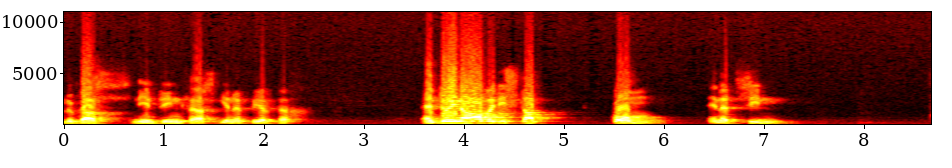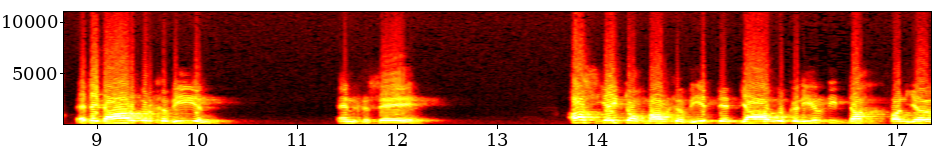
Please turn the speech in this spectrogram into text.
Lukas 19 vers 41 En toe hy naby die stad kom en dit sien, het hy daaroor geween en gesê: As jy tog maar geweet het, ja, ook in hierdie dag van jou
